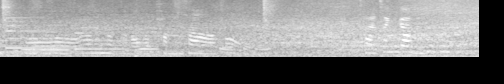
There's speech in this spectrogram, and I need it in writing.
주시고 하는 것도 너무 감사하고 잘 챙겨주시고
